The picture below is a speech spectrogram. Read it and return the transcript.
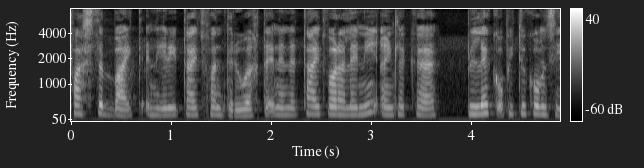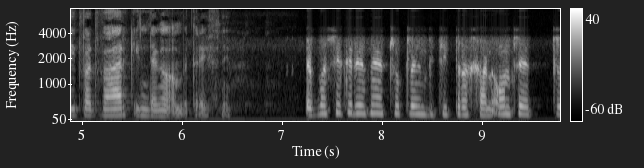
vas te byt in hierdie tyd van droogte en in 'n tyd waar hulle nie eintlik 'n blik op die toekoms het wat werk en dinge aanbetref nie. Ek moet seker net so klein bietjie teruggaan. Ons het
